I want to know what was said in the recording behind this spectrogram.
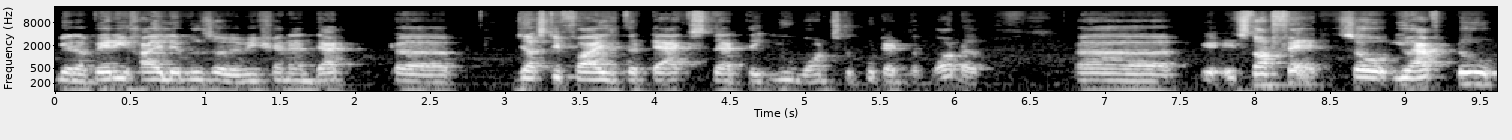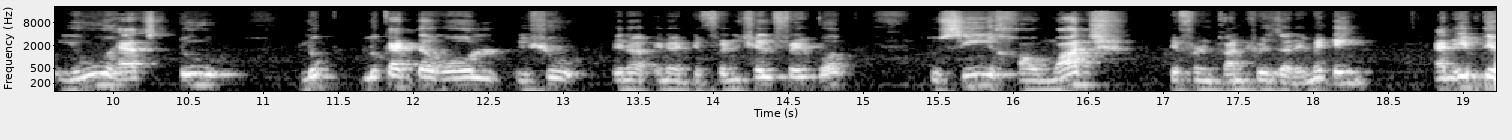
you know, very high levels of emission, and that uh, justifies the tax that the EU wants to put at the border. Uh, it's not fair. So you have to, you have to look look at the whole issue in a in a differential framework to see how much different countries are emitting, and if they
